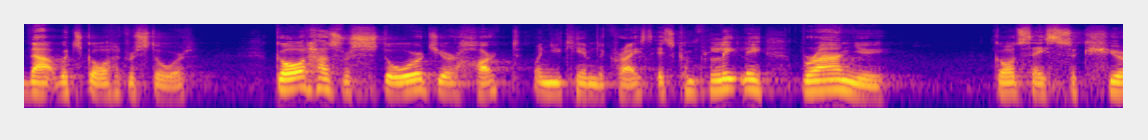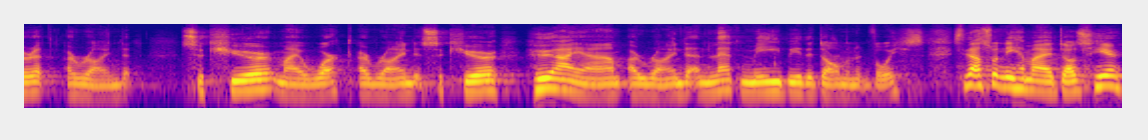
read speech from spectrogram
that which God had restored. God has restored your heart when you came to Christ. It's completely brand new. God says, secure it around it. Secure my work around it. Secure who I am around it. And let me be the dominant voice. See, that's what Nehemiah does here.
